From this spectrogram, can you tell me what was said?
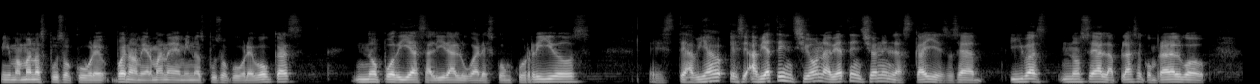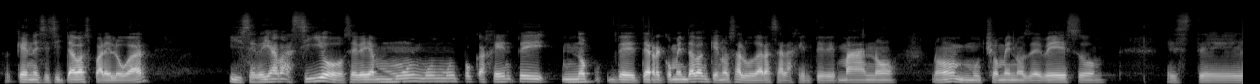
mi mamá nos puso cubre, bueno, a mi hermana y a mí nos puso cubrebocas, no podía salir a lugares concurridos, este, había, había tensión, había tensión en las calles, o sea, ibas, no sé, a la plaza a comprar algo que necesitabas para el hogar y se veía vacío, se veía muy, muy, muy poca gente. No, te recomendaban que no saludaras a la gente de mano, ¿no? Mucho menos de beso. Este,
